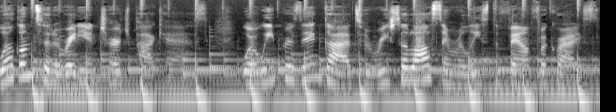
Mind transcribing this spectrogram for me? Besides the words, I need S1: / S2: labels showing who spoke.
S1: Welcome to the Radiant Church podcast, where we present God to reach the lost and release the found for Christ.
